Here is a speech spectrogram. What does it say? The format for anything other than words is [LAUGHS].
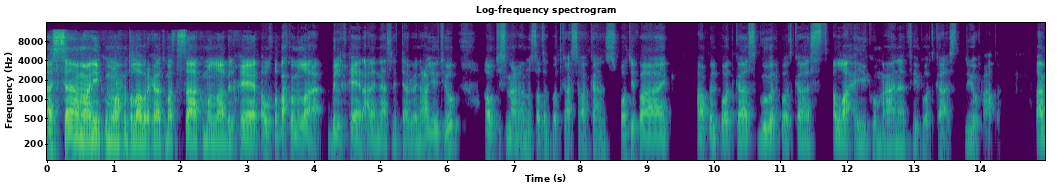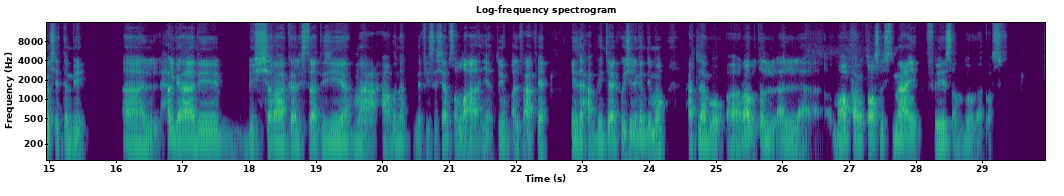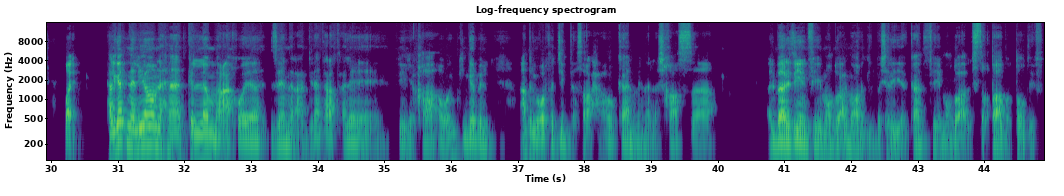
السلام عليكم ورحمة الله وبركاته، مساكم الله بالخير أو صبحكم الله بالخير على الناس اللي تتابعونا على اليوتيوب أو تسمعنا على منصات البودكاست سواء كانت سبوتيفاي، Apple Podcast، Google Podcast، الله يحييكم معنا في بودكاست ضيوف عاطف. طبعا بس للتنبيه آه، الحلقة هذه بالشراكة الاستراتيجية مع حاضنة نفيس الشمس الله يعطيهم ألف عافية. إذا حابين تعرفوا إيش اللي يقدموه حتلاقوا آه، رابط مواقع التواصل الاجتماعي في صندوق الوصف. طيب حلقتنا اليوم نحن نتكلم مع أخويا زين العابدين. أنا تعرفت عليه في لقاء أو يمكن قبل عن طريق غرفة جدة صراحة. هو كان من الأشخاص آه، البارزين في موضوع الموارد البشرية كان في موضوع الاستقطاب والتوظيف.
